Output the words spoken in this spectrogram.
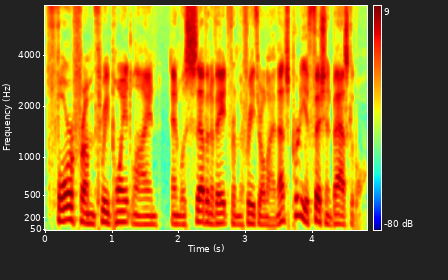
four from three point line, and was seven of eight from the free throw line. That's pretty efficient basketball.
